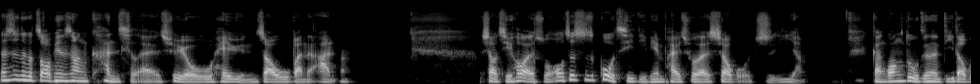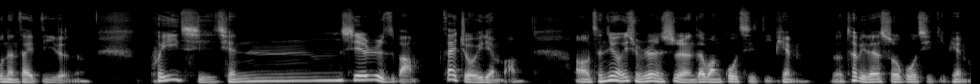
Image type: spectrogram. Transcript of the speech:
但是那个照片上看起来却犹如黑云罩雾般的暗啊！小齐后来说：“哦，这是过期底片拍出来效果之一啊，感光度真的低到不能再低了呢。”回忆起前些日子吧，再久一点吧，呃，曾经有一群认识人在玩过期底片，特别在说过期底片嘛。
